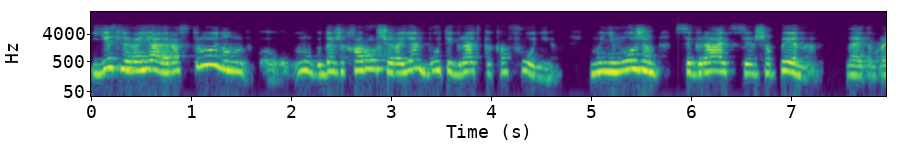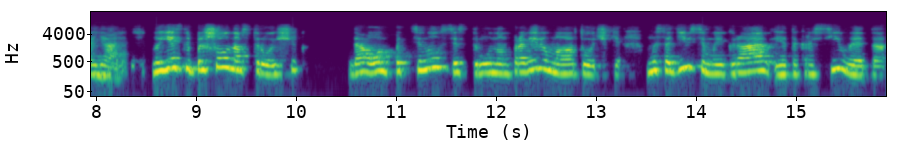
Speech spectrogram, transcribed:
если рояль расстроен, он, ну, даже хороший рояль будет играть какофонию. Мы не можем сыграть Шопена на этом рояле. Но если пришел настройщик, да, он подтянул все струны, он проверил молоточки, мы садимся, мы играем, и это красиво, это...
